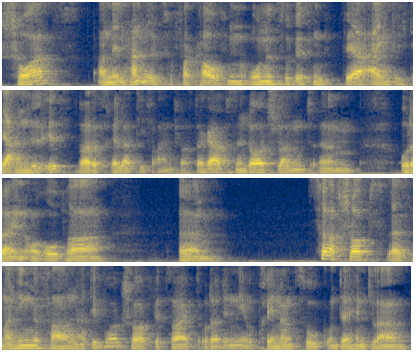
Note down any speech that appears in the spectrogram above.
Shorts an den Handel zu verkaufen, ohne zu wissen, wer eigentlich der Handel ist, war das relativ einfach. Da gab es in Deutschland ähm, oder in Europa ähm, Surfshops, da ist man hingefahren, hat die Boardshort gezeigt oder den Neoprenanzug und der Händler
